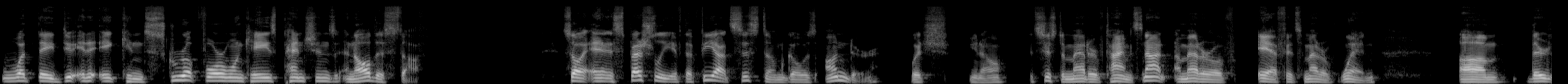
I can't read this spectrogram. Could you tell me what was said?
what they do it, it can screw up 401ks pensions and all this stuff. So and especially if the fiat system goes under which you know it's just a matter of time it's not a matter of if it's a matter of when um there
